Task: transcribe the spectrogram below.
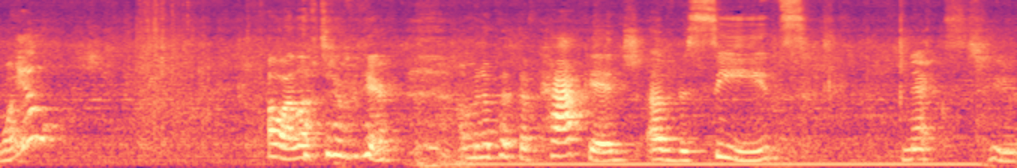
well, oh, I left it over there. I'm gonna put the package of the seeds next to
